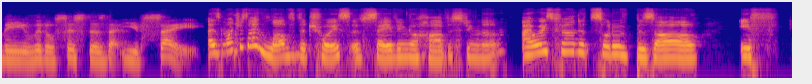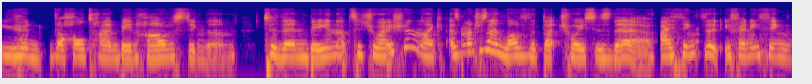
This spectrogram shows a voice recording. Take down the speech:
the little sisters that you've saved. as much as I love the choice of saving or harvesting them, I always found it sort of bizarre if you had the whole time been harvesting them to then be in that situation. Like, as much as I love that that choice is there, I think that if anything,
